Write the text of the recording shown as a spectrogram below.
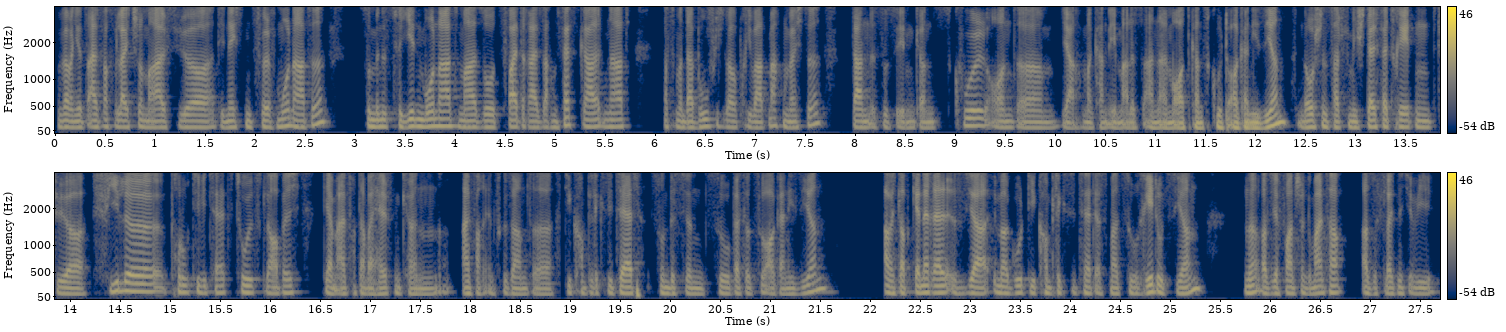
Und wenn man jetzt einfach vielleicht schon mal für die nächsten zwölf Monate, zumindest für jeden Monat mal so zwei, drei Sachen festgehalten hat, was man da beruflich oder auch privat machen möchte, dann ist es eben ganz cool und ähm, ja, man kann eben alles an einem Ort ganz gut organisieren. Notion ist halt für mich stellvertretend für viele Produktivitätstools, glaube ich, die einem einfach dabei helfen können, einfach insgesamt äh, die Komplexität so ein bisschen zu besser zu organisieren. Aber ich glaube, generell ist es ja immer gut, die Komplexität erstmal zu reduzieren, ne? was ich ja vorhin schon gemeint habe. Also vielleicht nicht irgendwie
